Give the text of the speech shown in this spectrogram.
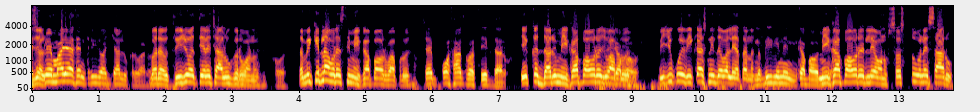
સ્પ્રે માર્યા છે ને ત્રીજો ચાલુ કરવાનો. બરાબર. ત્રીજો અત્યારે ચાલુ કરવાનો છે. તમે કેટલા વર્ષથી મેગા પાવર વાપરો છો? સાહેબ પાંચ સાત વર્ષથી એક ધારો. એક જ ધારું મેગા પાવર જ વાપરો છો. બીજું કોઈ વિકાસની દવા લેતા નથી. બીજી નહીં મેગા પાવર મેઘા પાવર જ લેવાનું સસ્તું અને સારું.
